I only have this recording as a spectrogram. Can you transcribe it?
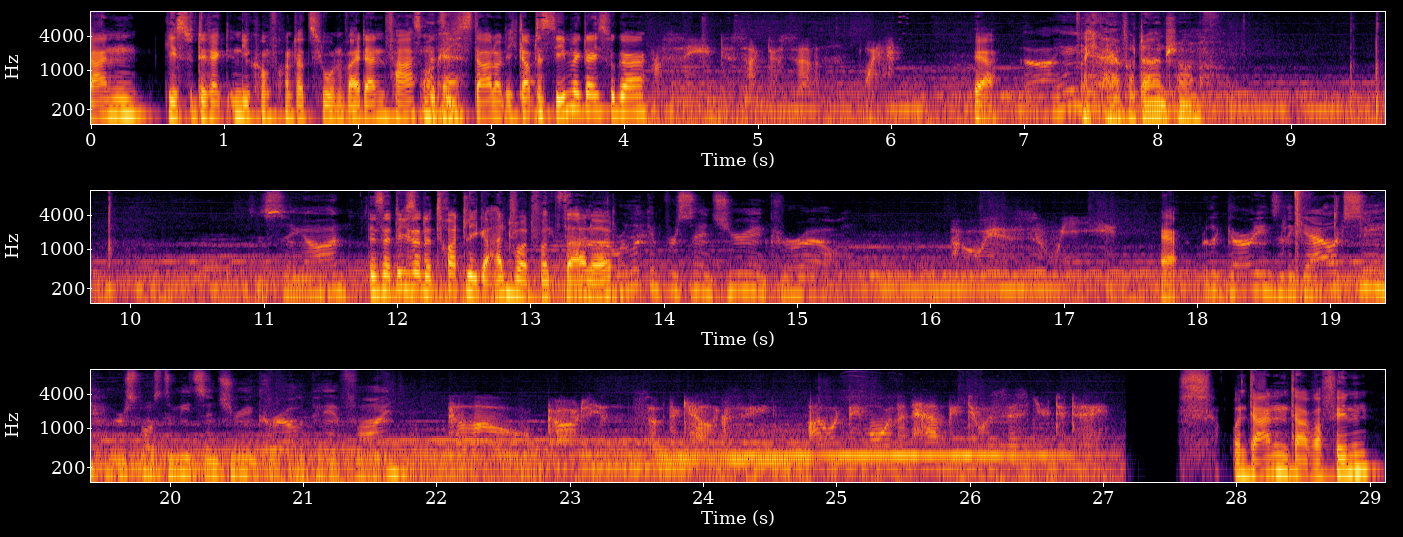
dann gehst du direkt in die Konfrontation, weil dann verhaspelt Okay. sich Starlord. Ich glaube, das sehen wir gleich sogar. Proceed to Sector 7. With Ja, Ich kann einfach da on? das ist natürlich so eine trottelige Antwort von Starlord. Ja. We're the Guardians of the Galaxy. We were supposed to meet Centurion Carell to pay a fine. Hello, Guardians of the Galaxy. I would be more than happy to assist you today. Und dann daraufhin,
